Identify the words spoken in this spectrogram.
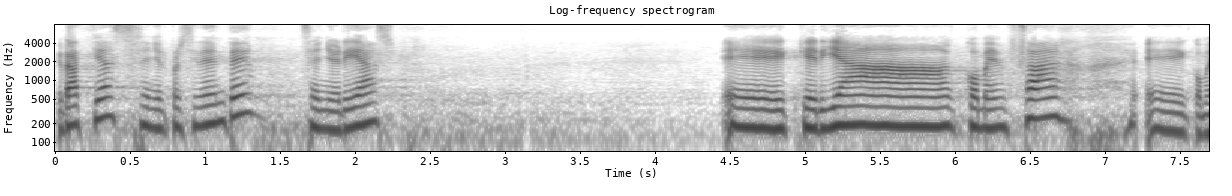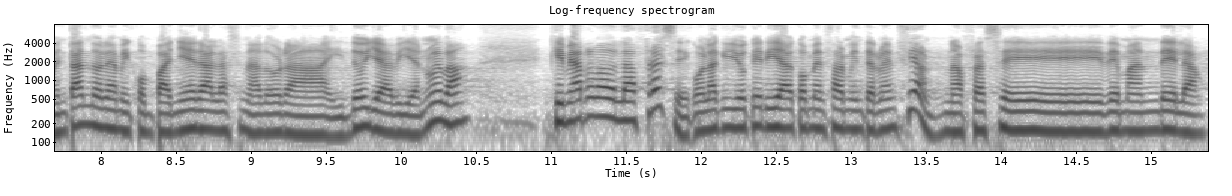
Gracias, señor presidente. Señorías, eh, quería comenzar eh, comentándole a mi compañera, la senadora Idoya Villanueva, que me ha robado la frase con la que yo quería comenzar mi intervención, una frase de Mandela.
